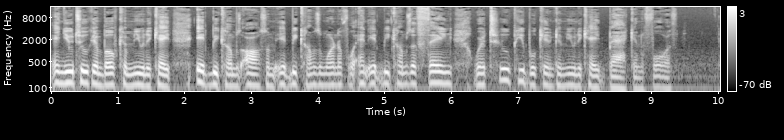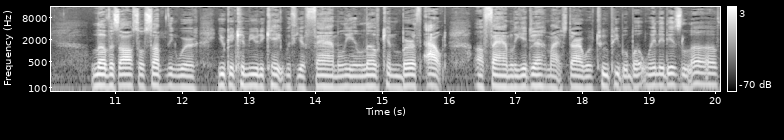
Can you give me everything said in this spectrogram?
and you two can both communicate, it becomes awesome, it becomes wonderful, and it becomes a thing where two people can communicate back and forth. Love is also something where you can communicate with your family, and love can birth out a family. It just might start with two people, but when it is love,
